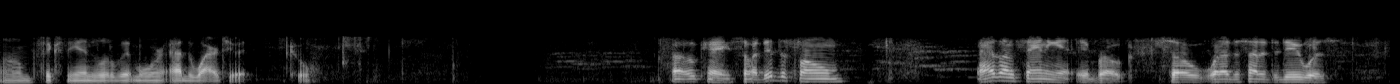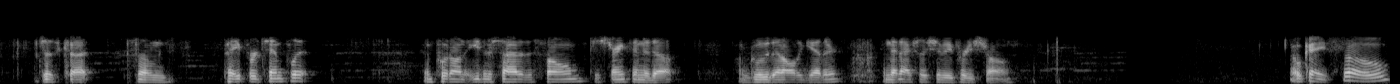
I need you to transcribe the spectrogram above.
Um, fix the end a little bit more, add the wire to it. Cool. Okay, so I did the foam as I'm sanding it, it broke. So what I decided to do was just cut some paper template and put on either side of the foam to strengthen it up. I'll glue that all together, and that actually should be pretty strong. Okay, so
